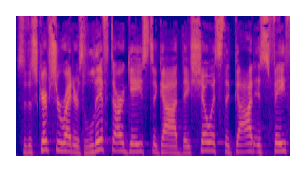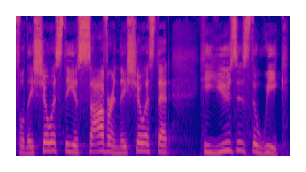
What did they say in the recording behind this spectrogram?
So the scripture writers lift our gaze to God. They show us that God is faithful. They show us that He is sovereign. They show us that He uses the weak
